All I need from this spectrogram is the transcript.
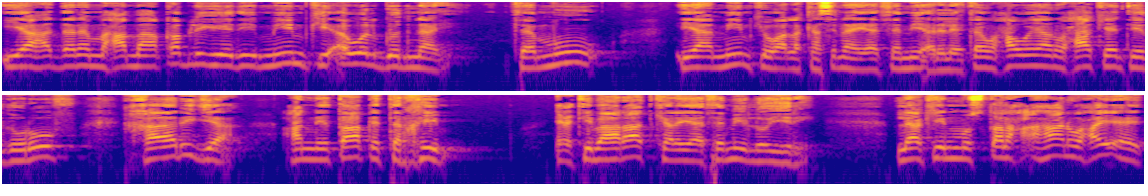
yaa haddana maa qabligeedii miimkii awal godnaay thamuu yaa miimkii waa la kasrinaya thami alile tan waxaa weyaan waxaa keentay duruuf khaarija can nitaaqi tarkhiim ictibaaraad kale yaa thami loo yiri laakiin musطalax ahaan waxay ahayd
